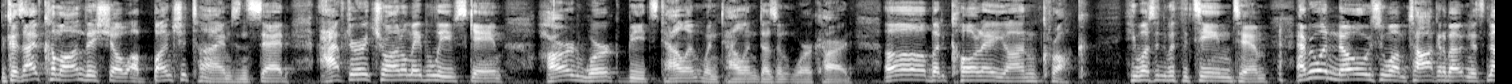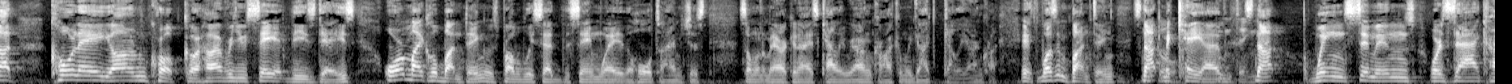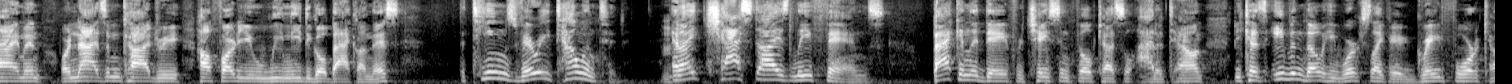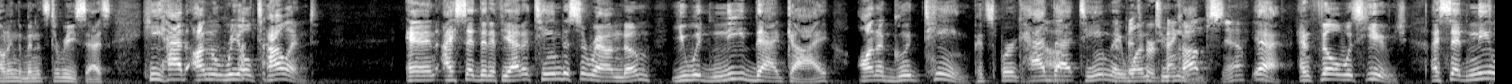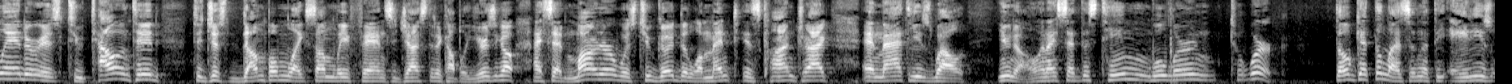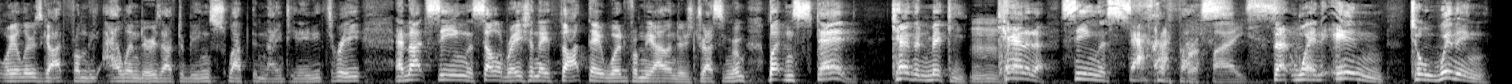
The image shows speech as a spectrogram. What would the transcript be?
Because I've come on this show a bunch of times and said, after a Toronto Maple Leafs game, hard work beats talent when talent doesn't work hard. Oh, but Calle Jarnkrok. He wasn't with the team, Tim. Everyone knows who I'm talking about, and it's not Calle Jarnkrok, or however you say it these days, or Michael Bunting, who's probably said the same way the whole time. It's just someone Americanized Calle Jarnkrok, and we got Calle Jarnkrok. It wasn't Bunting. It's not Michael Mikheyev. Bunting. It's not Wayne Simmonds or Zach Hyman or Nazem Kadri. How far do you we need to go back on this? The team's very talented. Mm-hmm. And I chastise Leaf fans back in the day for chasing Phil Kessel out of town because even though he works like a grade four counting the minutes to recess, he had unreal talent. And I said that if you had a team to surround him, you would need that guy on a good team. Pittsburgh had uh, that team. They the won two Penguins. cups. Yeah. yeah. And Phil was huge. I said Nylander is too talented to just dump him like some Leaf fans suggested a couple of years ago. I said Marner was too good to lament his contract, and Matthews, well, you know. And I said this team will learn to work. They'll get the lesson that the 80s Oilers got from the Islanders after being swept in 1983 and not seeing the celebration they thought they would from the Islanders dressing room, but instead, Kevin Mickey, mm. Canada, seeing the sacrifice, sacrifice that went in to winning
